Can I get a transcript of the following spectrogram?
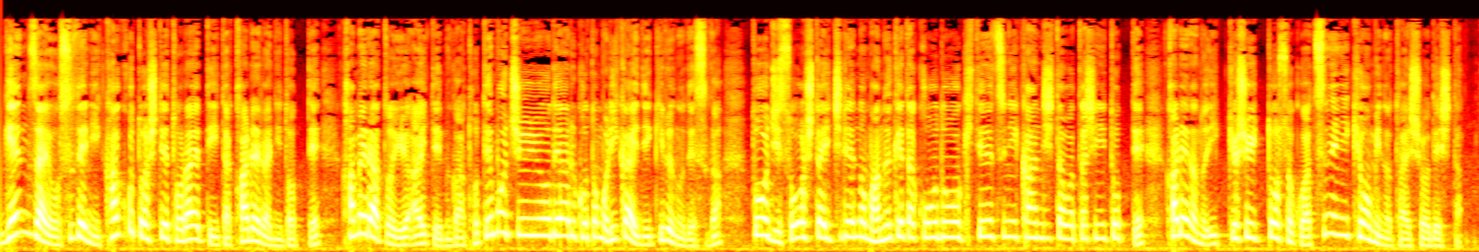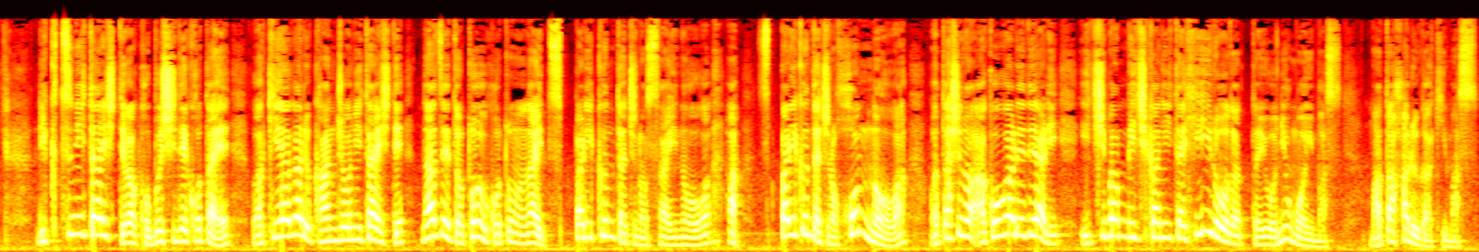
現在をすでに過去として捉えていた彼らにとって、カメラというアイテムがとても重要であることも理解できるのですが、当時そうした一連の間抜けた行動を規定列に感じた私にとって、彼らの一挙手一投足は常に興味の対象でした。理屈に対しては拳で答え、湧き上がる感情に対して、なぜと問うことのない突っ張りくんたちの才能は、あ、突っ張りくんたちの本能は、私の憧れであり、一番身近にいたヒーローだったように思います。また春が来ます。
